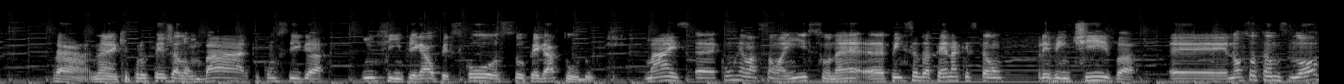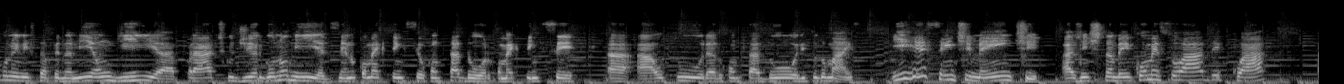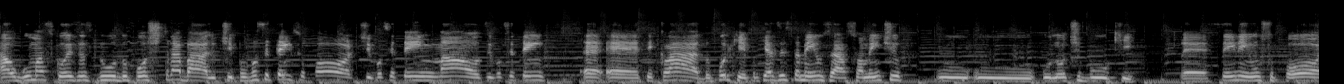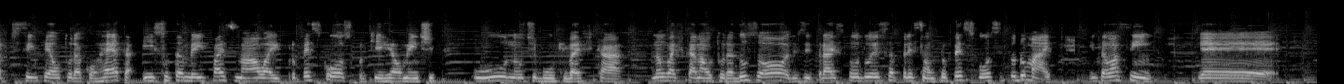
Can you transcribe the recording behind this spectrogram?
né, que proteja a lombar, que consiga, enfim, pegar o pescoço, pegar tudo. Mas é, com relação a isso, né, é, pensando até na questão preventiva, é, nós soltamos logo no início da pandemia um guia prático de ergonomia, dizendo como é que tem que ser o computador, como é que tem que ser a, a altura do computador e tudo mais. E recentemente a gente também começou a adequar algumas coisas do, do posto de trabalho, tipo, você tem suporte, você tem mouse, você tem é, é, teclado. Por quê? Porque às vezes também usar somente o, o, o notebook é, sem nenhum suporte, sem ter a altura correta, isso também faz mal aí para o pescoço, porque realmente o notebook vai ficar, não vai ficar na altura dos olhos e traz toda essa pressão para o pescoço e tudo mais. Então, assim, é,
